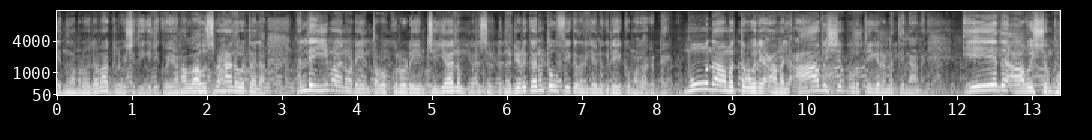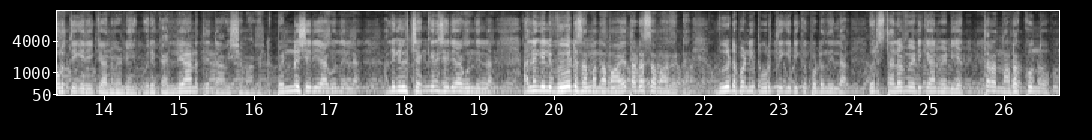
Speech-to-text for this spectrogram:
എന്ന് നമ്മുടെ ഉലമാക്കൾ വിശദീകരിക്കുകയാണ്. അള്ളാഹു സുബാനുത്തല നല്ല ഈമാനോടെയും തവക്കുലോടെയും ചെയ്യാനും റിസൾട്ട് നേടിയെടുക്കാനും തൗഫീക്ക് നൽകി അനുഗ്രഹിക്കുമാറാകട്ടെ. മൂന്നാമത്തെ ഒരു അമൽ ആവശ്യ പൂർത്തീകരണത്തിനാണ് ഏത് ആവശ്യം പൂർത്തീകരിക്കാൻ വേണ്ടിയും ഒരു കല്യാണത്തിന്റെ ആവശ്യമാകട്ടെ. പെണ്ണ് ശരിയാകുന്നില്ല അല്ലെങ്കിൽ ചെക്കന് ശരിയാകുന്നില്ല അല്ലെങ്കിൽ വീട് സംബന്ധമായ തടസ്സമാകട്ടെ. വീട് പണി പൂർത്തീകരിക്കപ്പെടുന്നില്ല ഒരു സ്ഥലം മേടിക്കാൻ വേണ്ടി എത്ര നടക്കുന്നു.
